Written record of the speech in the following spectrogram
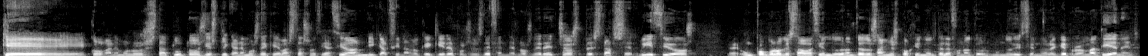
que colgaremos los estatutos y explicaremos de qué va esta asociación y que al final lo que quiere pues, es defender los derechos, prestar servicios, eh, un poco lo que estaba haciendo durante dos años, cogiendo el teléfono a todo el mundo diciéndole, ¿qué problema tienes?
